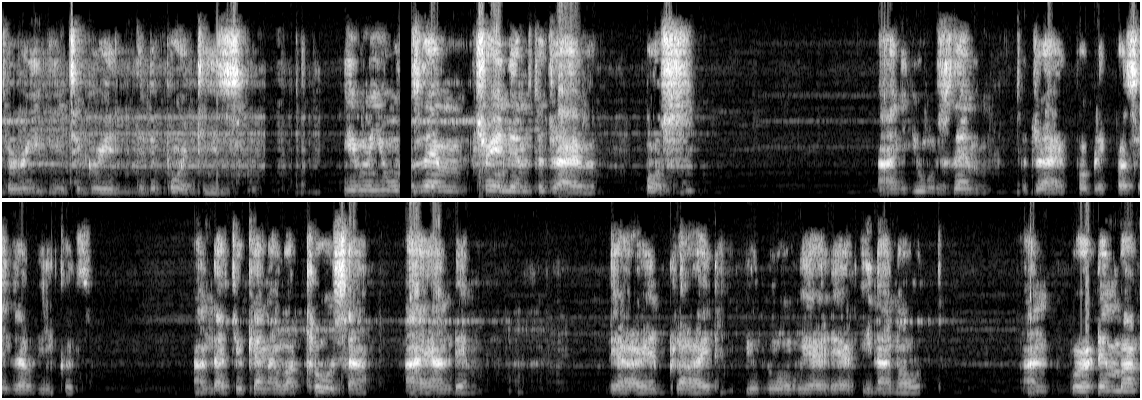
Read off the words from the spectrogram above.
to reintegrate the deportees. Even use them, train them to drive bus and use them to drive public passenger vehicles. and that you can have a closer eye on them. They are employed, you know where they're in and out, and work them back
